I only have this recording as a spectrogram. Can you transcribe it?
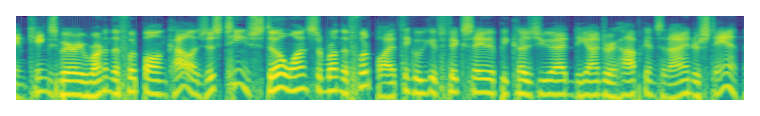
and Kingsbury running the football in college, this team still wants to run the football. I think we get fixated because you had DeAndre Hopkins, and I understand.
